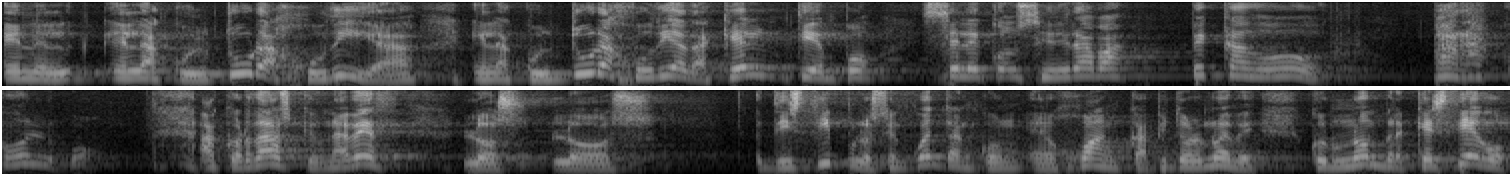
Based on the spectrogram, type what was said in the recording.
en, en, la cultura judía, en la cultura judía de aquel tiempo, se le consideraba pecador, para colmo. Acordaos que una vez los, los discípulos se encuentran con, en Juan capítulo 9 con un hombre que es ciego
